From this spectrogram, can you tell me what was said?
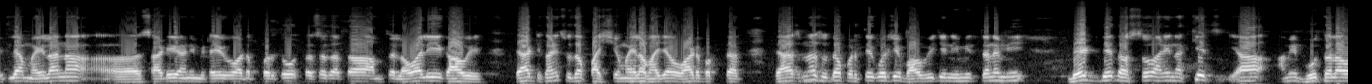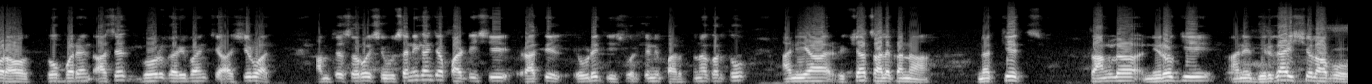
इथल्या महिलांना साडी आणि मिठाई वाटप करतो. तसंच आता आमचं लवाली गाव आहे. त्या ठिकाणी सुद्धा पाचशे महिला माझ्या वाट बघतात. त्यासनं सुद्धा प्रत्येक वर्षी भाऊबीजे निमित्तानं मी भेट देत असतो आणि नक्कीच या आम्ही भूतलावर आहोत. तोपर्यंत असेच गोरगरिबांचे आशीर्वाद आमच्या सर्व शिवसैनिकांच्या पाठीशी राहतील एवढेच ईश्वरच्याने प्रार्थना करतो. आणि या रिक्षा चालकांना नक्कीच चांगलं निरोगी आणि दीर्घायुष्य लाभो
